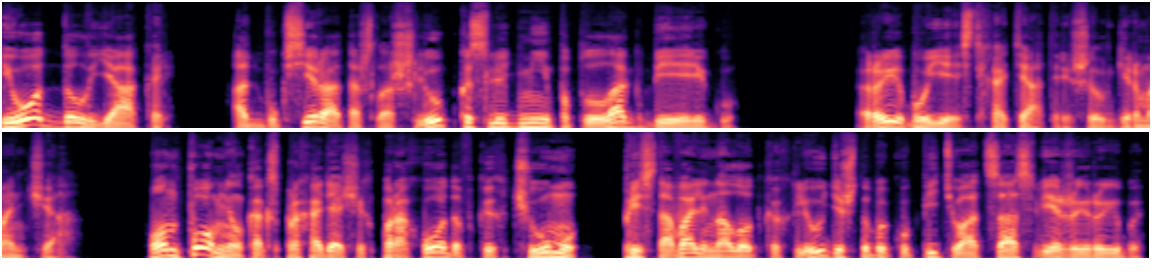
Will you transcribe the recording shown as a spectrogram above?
и отдал якорь. От буксира отошла шлюпка с людьми и поплыла к берегу. «Рыбу есть хотят», — решил Германча. Он помнил, как с проходящих пароходов к их чуму приставали на лодках люди, чтобы купить у отца свежей рыбы.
